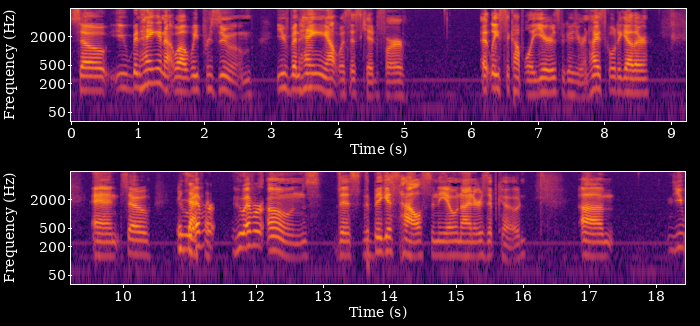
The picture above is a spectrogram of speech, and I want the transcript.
So you've been hanging out. Well, we presume you've been hanging out with this kid for at least a couple of years because you're in high school together, and so Exactly. whoever whoever owns this the biggest house in the 09er zip code. Um, you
